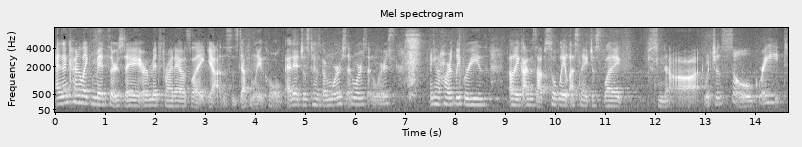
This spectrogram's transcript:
And then kind of like mid Thursday or mid Friday, I was like, yeah, this is definitely a cold. And it just has gotten worse and worse and worse. I can hardly breathe. Like I was up so late last night, just like not, which is so great.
